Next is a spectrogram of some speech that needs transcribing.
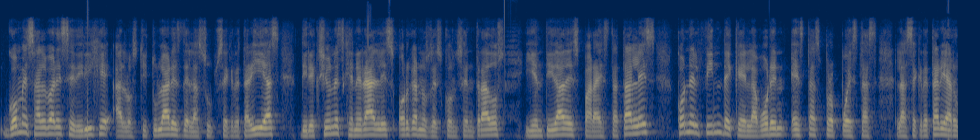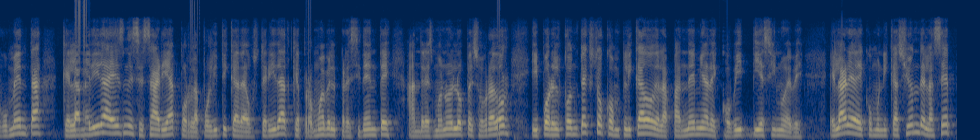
Gómez Álvarez se dirige a los titulares de las subsecretarías, direcciones generales, órganos desconcentrados y entidades paraestatales con el fin de que elaboren estas propuestas. La secretaria argumenta que la medida es necesaria por la política de austeridad que promueve el presidente Andrés Manuel López Obrador y por el contexto complicado de la pandemia de COVID-19. El área de comunicación de la SEP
